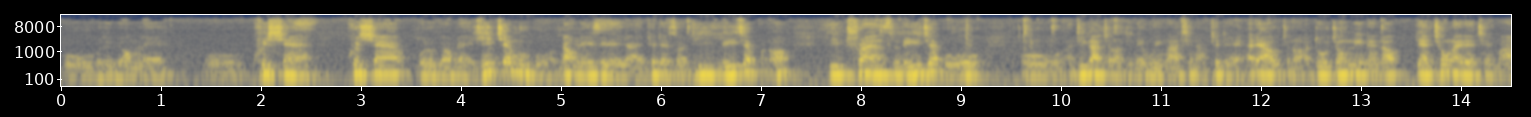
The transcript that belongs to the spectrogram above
ဟိုဘယ်လိုပြောမလဲဟို Christian Christian ဘယ်လိုပြောမလဲယဉ်ကျေးမှုကိုနောက်နေစေတဲ့အရာတွေဖြစ်တယ်ဆိုတော့ဒီ၄ချက်ပေါ့နော်ဒီ trans ၄ချက်ကိုဟိုအဓိကကျွန်တော်ဒီနေ့ဝင်ငါချင်တာဖြစ်တယ်အဲ့ဒါကိုကျွန်တော်အတူကျုံးနေနဲ့တော့ပြန်ချုံလိုက်တဲ့အချိန်မှာ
